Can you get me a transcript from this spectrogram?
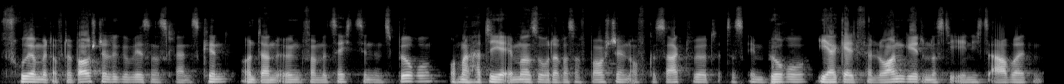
Früher mit auf der Baustelle gewesen als kleines Kind und dann irgendwann mit 16 ins Büro. Und man hatte ja immer so, oder was auf Baustellen oft gesagt wird, dass im Büro eher Geld verloren geht und dass die eh nichts arbeiten.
